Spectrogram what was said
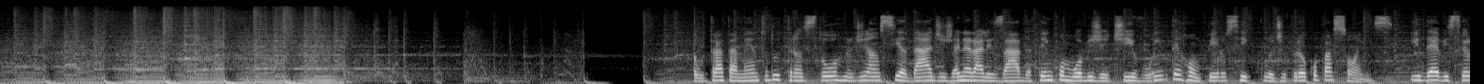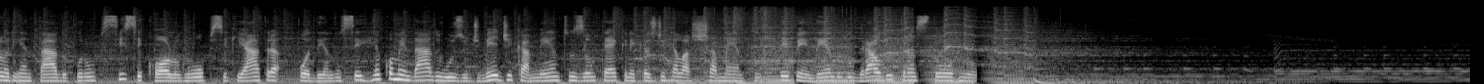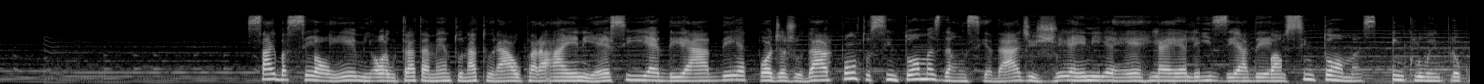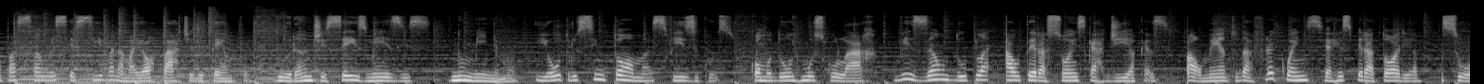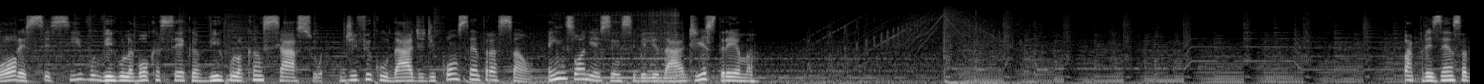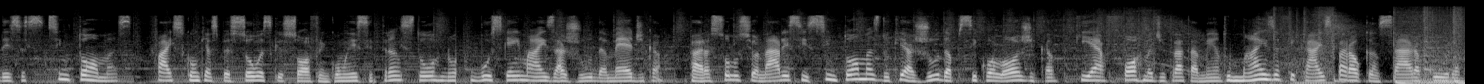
O tratamento do transtorno de ansiedade generalizada tem como objetivo interromper o ciclo de preocupações e deve ser orientado por um psicólogo ou psiquiatra, podendo ser recomendado o uso de medicamentos ou técnicas de relaxamento, dependendo do grau do transtorno. Saiba COMO o tratamento natural para ANS e EDAD pode ajudar. Ponto sintomas da ansiedade GNRALIZAD Os sintomas incluem preocupação excessiva na maior parte do tempo, durante seis meses, no mínimo, e outros sintomas físicos, como dor muscular, visão dupla, alterações cardíacas, aumento da frequência respiratória, suor excessivo, vírgula, boca seca, vírgula, cansaço, dificuldade de concentração, insônia e sensibilidade extrema. A presença desses sintomas faz com que as pessoas que sofrem com esse transtorno busquem mais ajuda médica para solucionar esses sintomas do que ajuda psicológica, que é a forma de tratamento mais eficaz para alcançar a cura.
